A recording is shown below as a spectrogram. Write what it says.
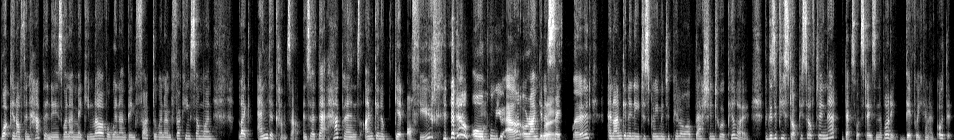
What can often happen is when I'm making love or when I'm being fucked or when I'm fucking someone, like anger comes up. And so if that happens, I'm going to get off you or mm. pull you out, or I'm going right. to say a word and I'm going to need to scream into pillow or bash into a pillow because if you stop yourself doing that, that's what stays in the body. Therefore, you kind of oh that,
